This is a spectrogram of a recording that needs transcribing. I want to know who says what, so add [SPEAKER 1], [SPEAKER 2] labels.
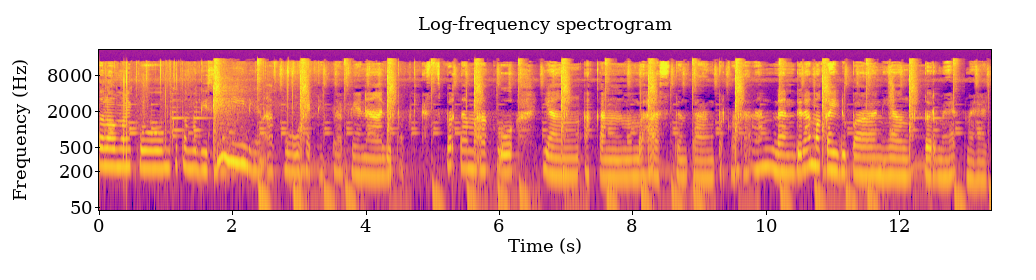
[SPEAKER 1] assalamualaikum. Ketemu di sini dengan aku Heti Taviana di podcast pertama aku yang akan membahas tentang perkotaan dan drama kehidupan yang termehek-mehek.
